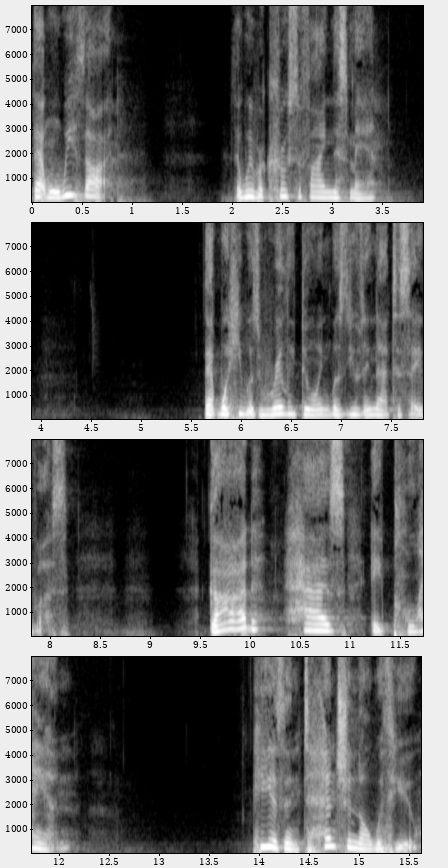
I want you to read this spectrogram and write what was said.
That when we thought that we were crucifying this man, that what he was really doing was using that to save us. God has a plan. He is intentional with you.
